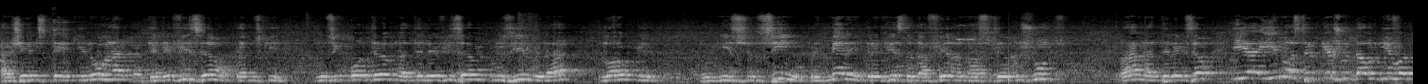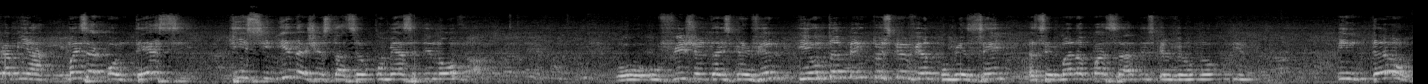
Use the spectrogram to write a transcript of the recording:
A gente tem que ir no rádio, na televisão, temos que nos encontramos na televisão, inclusive, né? logo que no iníciozinho, primeira entrevista da feira nós fizemos juntos, lá na televisão, e aí nós temos que ajudar o livro a caminhar. Mas acontece que em seguida a gestação começa de novo o, o Fischer está escrevendo e eu também estou escrevendo. Comecei a semana passada a escrever um novo livro. Então,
